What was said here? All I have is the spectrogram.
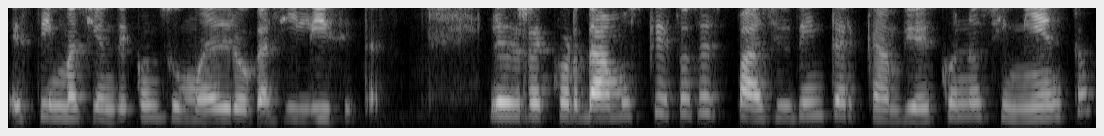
estimación de consumo de drogas ilícitas. Les recordamos que estos espacios de intercambio de conocimiento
